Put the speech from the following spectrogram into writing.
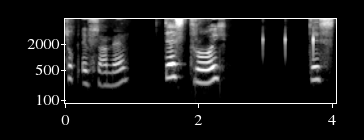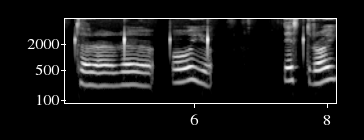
Çok efsane. Destroy. Destroy. Destroy.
